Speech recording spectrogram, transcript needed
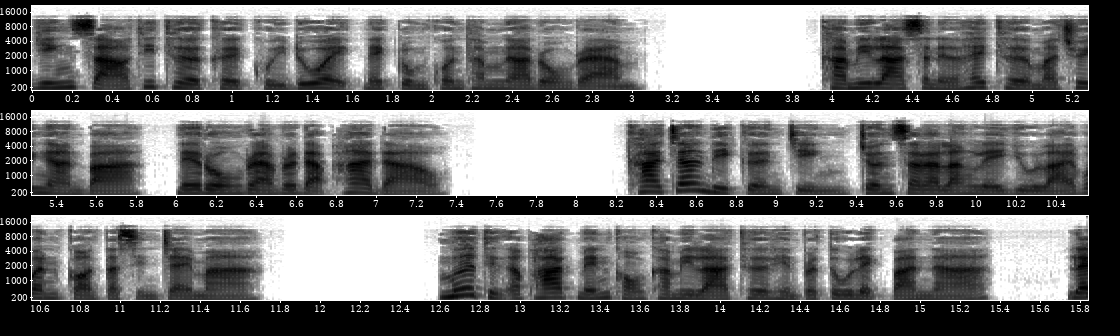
หญิงสาวที่เธอเคยคุยด้วยในกลุ่มคนทำงานโรงแรม คามิลาเสนอให้เธอมาช่วยงานบาร์ในโรงแรมระดับห้าดาว ค่าจ้างดีเกินจริง จนสารลังเลอยู่หลายวันก่อนตัดสินใจมา เมื่อถึงอพาร์ตเมนต์ของคามิลาเธอเห็นประตูเหล็กบานหนา และ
